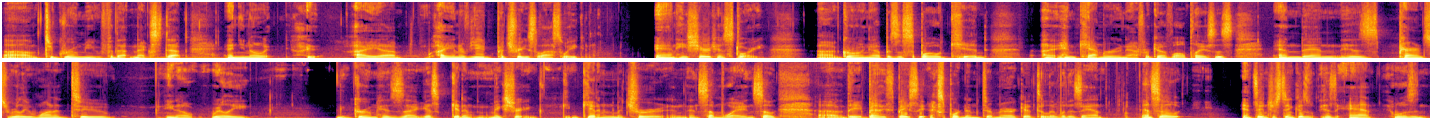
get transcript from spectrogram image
uh, to groom you for that next step. And you know, I, I uh, I interviewed Patrice last week, and he shared his story, uh, growing up as a spoiled kid uh, in Cameroon, Africa, of all places, and then his parents really wanted to, you know, really groom his i guess get him make sure get him to mature in, in some way. And so uh, they basically exported him to america to live with his aunt. And so it's interesting because his aunt wasn't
